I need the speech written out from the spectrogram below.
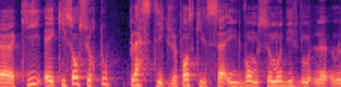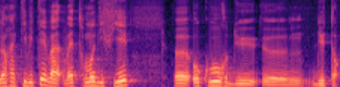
euh, qui, et qui sont surtout plastiques. Je pense qu'ils vont se modifier, leur activité va, être modifiée euh, au cours euh, du, temps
